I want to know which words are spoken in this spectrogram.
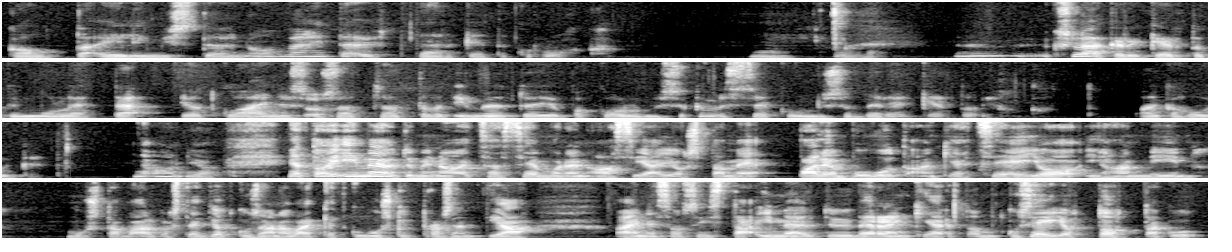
kautta elimistöön on vähintään yhtä tärkeää kuin ruoka. Mm, kyllä. Yksi lääkäri kertoikin mulle, että jotkut ainesosat saattavat imeytyä jopa 30 sekunnissa verenkiertoihon kautta. Aika huikeeta. No on joo. Ja toi imeytyminen on itse asiassa semmoinen asia, josta me paljon puhutaankin, että se ei ole ihan niin mustavalkoista. Että jotkut sanovat vaikka, että 60 prosenttia ainesosista imeytyy verenkiertoon, mutta kun se ei ole totta, kun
